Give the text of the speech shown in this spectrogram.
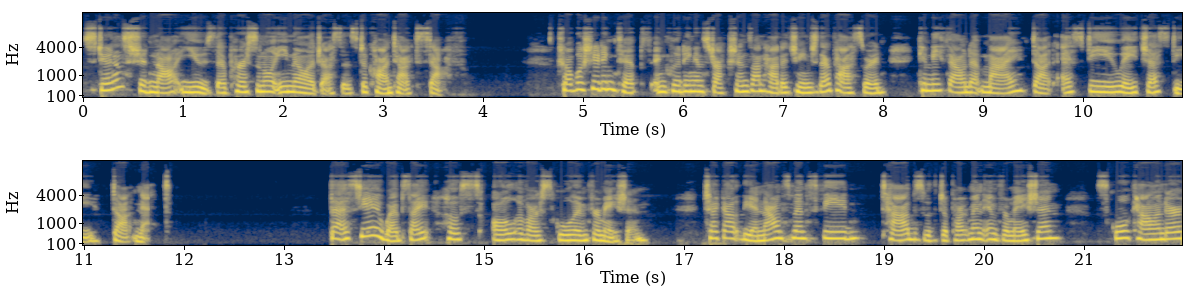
Students should not use their personal email addresses to contact staff. Troubleshooting tips, including instructions on how to change their password, can be found at my.sduhsd.net. The SDA website hosts all of our school information. Check out the announcements feed, tabs with department information, school calendar,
